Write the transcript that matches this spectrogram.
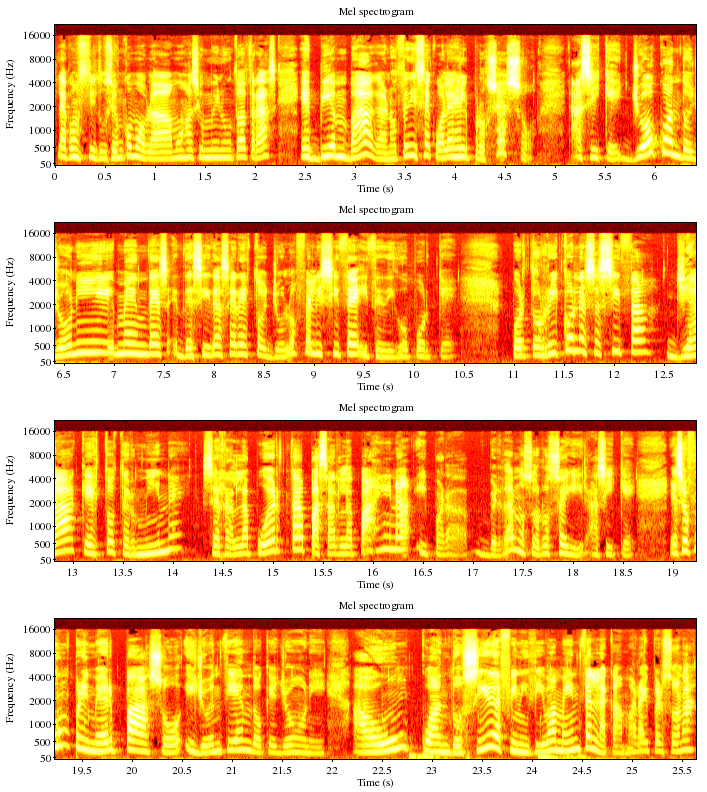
la constitución, como hablábamos hace un minuto atrás, es bien vaga, no te dice cuál es el proceso. Así que yo cuando Johnny Méndez decide hacer esto, yo lo felicité y te digo por qué. Puerto Rico necesita ya que esto termine, cerrar la puerta, pasar la página y para, ¿verdad?, nosotros seguir. Así que eso fue un primer paso y yo entiendo que Johnny, aun cuando sí definitivamente en la Cámara hay personas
